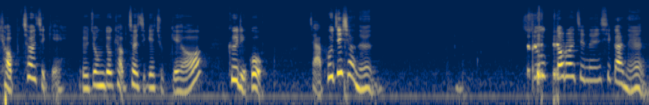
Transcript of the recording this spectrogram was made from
겹쳐지게 요 정도 겹쳐지게 줄게요. 그리고 자 포지션은 쑥 떨어지는 시간을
